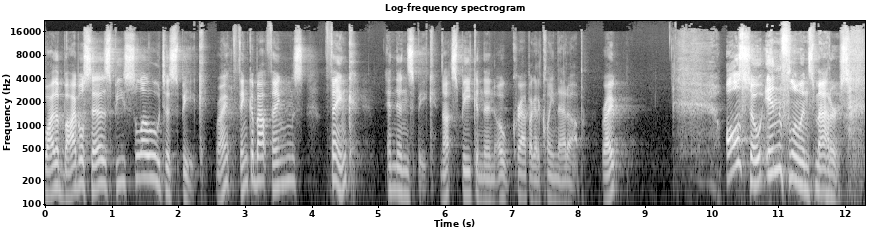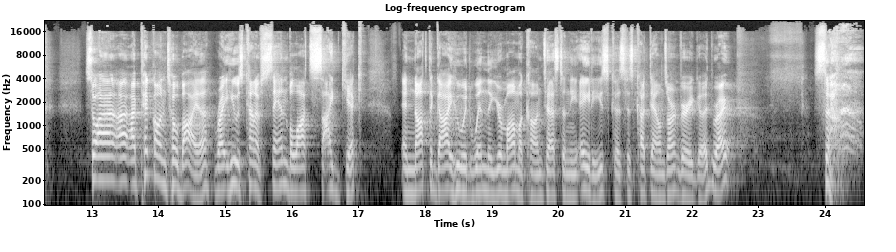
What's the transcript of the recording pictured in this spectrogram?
Why the Bible says, be slow to speak, right? Think about things, think, and then speak. Not speak and then, oh crap, I gotta clean that up, right? Also, influence matters. So I, I, pick on Tobiah, right? He was kind of Sanballat's sidekick and not the guy who would win the Your Mama contest in the 80s because his cut downs aren't very good, right? So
